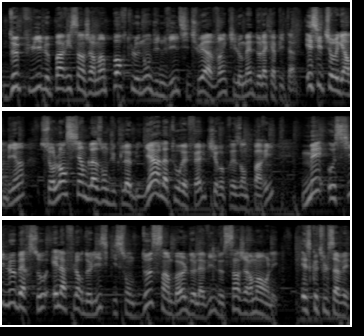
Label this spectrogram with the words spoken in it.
Depuis, le Paris Saint-Germain porte le nom d'une ville située à 20 km de la capitale. Et si tu regardes bien, sur l'ancien blason du club, il y a la tour Eiffel qui représente Paris, mais aussi le berceau et la fleur de lys qui sont deux symboles de la ville de Saint-Germain-en-Laye. Est-ce que tu le savais?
